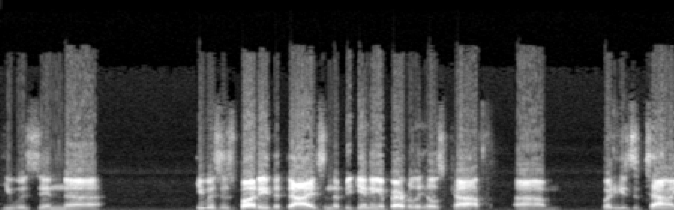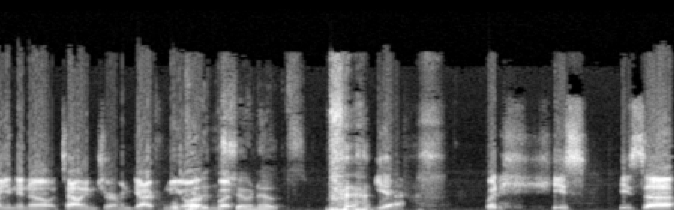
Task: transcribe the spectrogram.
he was in. Uh, he was his buddy that dies in the beginning of Beverly Hills Cop. Um, but he's Italian, you know, Italian German guy from New We'll York. put in the show notes. yeah, but he's he's uh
